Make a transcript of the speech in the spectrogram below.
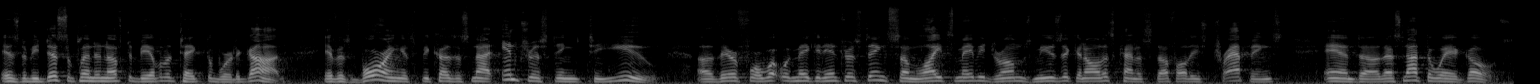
is to be disciplined enough to be able to take the word of God. If it's boring, it's because it's not interesting to you. Uh, therefore, what would make it interesting? Some lights, maybe, drums, music, and all this kind of stuff, all these trappings. And uh, that's not the way it goes.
